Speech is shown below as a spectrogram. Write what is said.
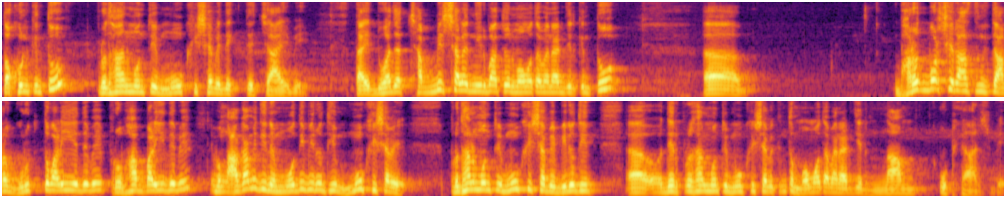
তখন কিন্তু প্রধানমন্ত্রী মুখ হিসেবে দেখতে চাইবে। তাই দু হাজার ছাব্বিশ সালের নির্বাচন মমতা ব্যানার্জির কিন্তু ভারতবর্ষের রাজনীতিতে আরও গুরুত্ব বাড়িয়ে দেবে প্রভাব বাড়িয়ে দেবে এবং আগামী দিনে মোদী বিরোধী মুখ হিসাবে প্রধানমন্ত্রী মুখ হিসাবে বিরোধী আহ, ওদের প্রধানমন্ত্রী মুখ হিসাবে কিন্তু মমতা ব্যানার্জির নাম উঠে আসবে।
